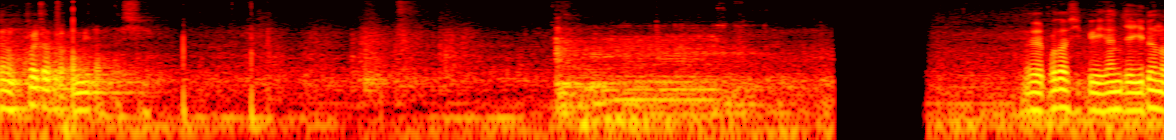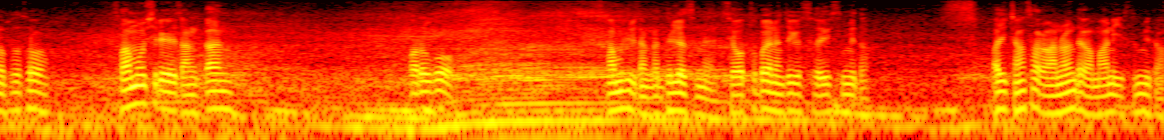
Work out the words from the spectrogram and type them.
저는 콜 잡으러 갑니다 다시 네 보다시피 현재 일은 없어서 사무실에 잠깐 바르고 사무실에 잠깐 들렸으면 제 오토바이는 저기 서 있습니다 아직 장사가 안 하는 데가 많이 있습니다.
